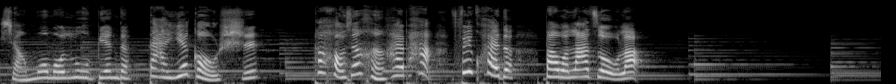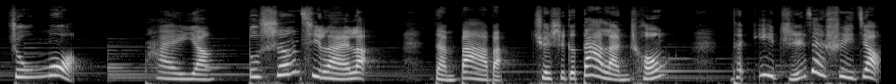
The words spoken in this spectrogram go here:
想摸摸路边的大野狗时，它好像很害怕，飞快的把我拉走了。周末，太阳都升起来了，但爸爸却是个大懒虫，他一直在睡觉。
